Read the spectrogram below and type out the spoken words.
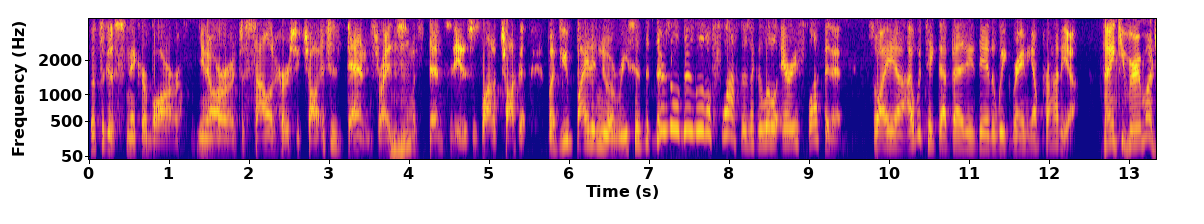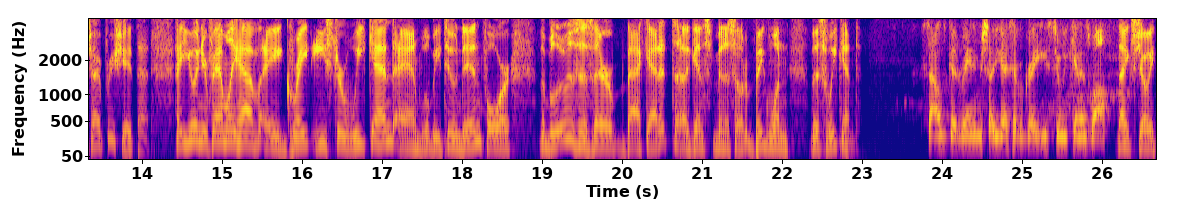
let's look at a Snicker bar, you know, or just solid Hershey chocolate. It's just dense, right? Mm-hmm. There's so much density. There's just a lot of chocolate. But if you bite into a Reese's, there's a, there's a little fluff. There's like a little airy fluff in it. So I uh, I would take that bet any day of the week, Randy. I'm proud of you. Thank you very much. I appreciate that. Hey, you and your family have a great Easter weekend, and we'll be tuned in for the Blues as they're back at it against Minnesota. Big one this weekend. Sounds good, Randy Michelle. You guys have a great Easter weekend as well. Thanks, Joey.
